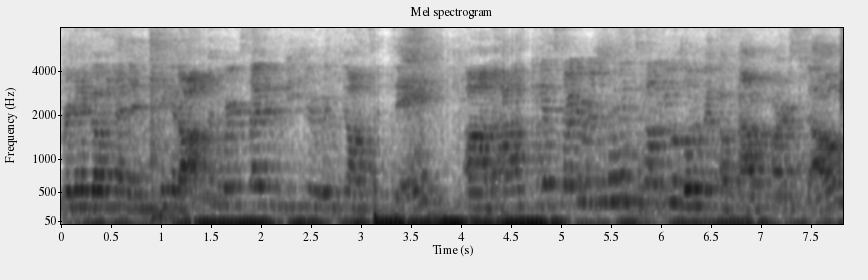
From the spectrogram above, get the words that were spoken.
we're going to go ahead and kick it off. And we're excited to be here with y'all today. Um, as we get started, we're just going to tell you a little bit about ourselves.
